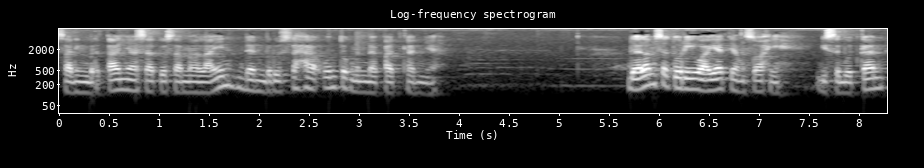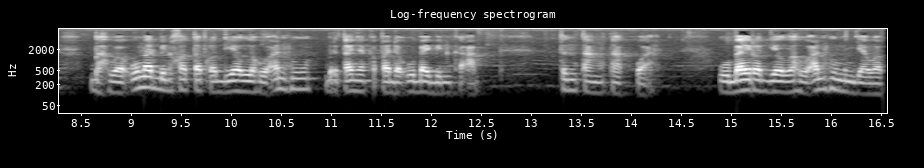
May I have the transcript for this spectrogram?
saling bertanya satu sama lain dan berusaha untuk mendapatkannya. Dalam satu riwayat yang sahih disebutkan bahwa Umar bin Khattab radhiyallahu anhu bertanya kepada Ubay bin Ka'ab tentang takwa. Ubay radhiyallahu anhu menjawab,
